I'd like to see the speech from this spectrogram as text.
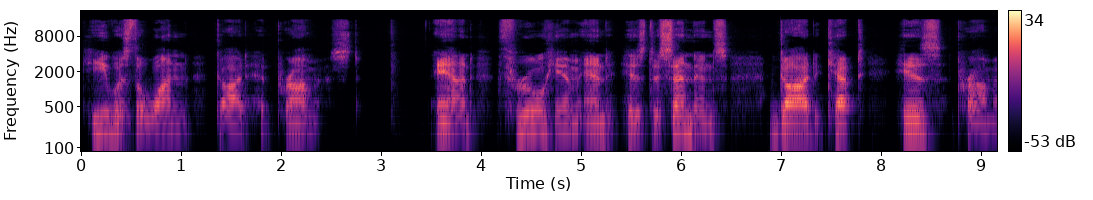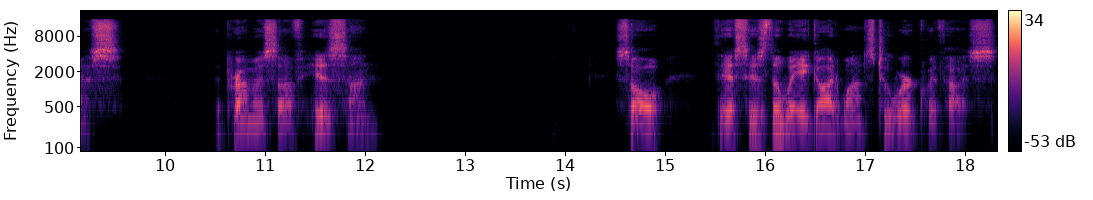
He was the one God had promised. And through him and his descendants, God kept his promise, the promise of his son. So, this is the way God wants to work with us.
